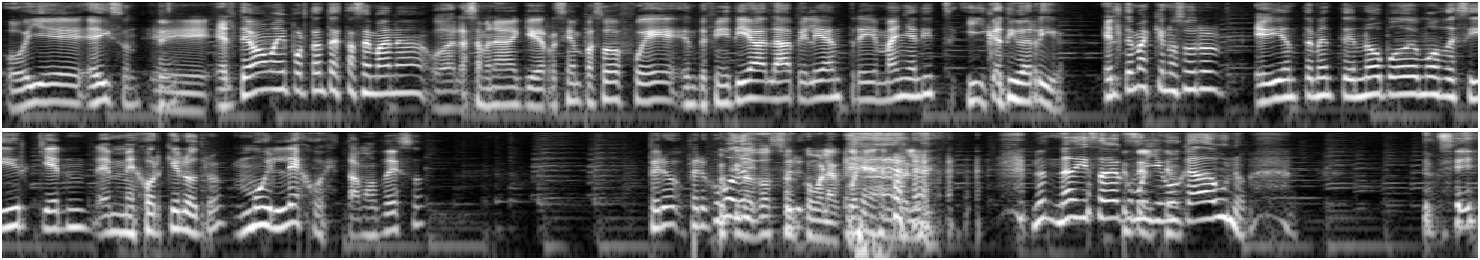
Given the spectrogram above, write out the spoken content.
Oye, Edison, eh, el tema más importante de esta semana, o de la semana que recién pasó, fue en definitiva la pelea entre Mañalit y Katy Barriga. El tema es que nosotros, evidentemente, no podemos decidir quién es mejor que el otro. Muy lejos estamos de eso. Pero, pero ¿cómo Porque de- los dos son pero- como la cueva en realidad. no- nadie sabe cómo llegó cada uno. Sí.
